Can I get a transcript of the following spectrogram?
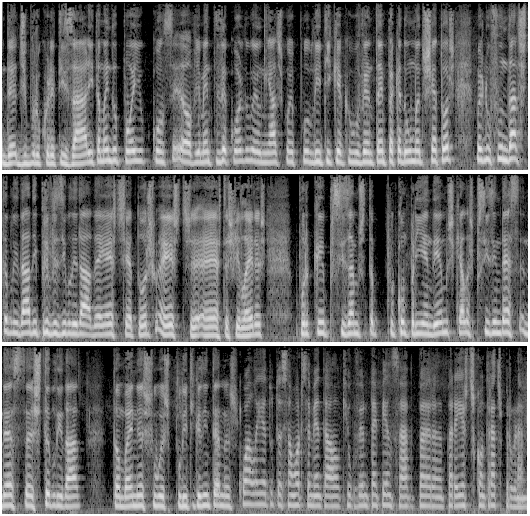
de desburocratizar e também do apoio, obviamente, de acordo, alinhados com a política que o Governo tem para cada uma dos setores, mas no fundo dar estabilidade e previsibilidade a estes setores, a, estes, a estas fileiras, porque precisamos, compreendemos que elas precisem dessa, dessa estabilidade também nas suas políticas internas. Qual é a dotação orçamental que o Governo tem pensado para, para estes contratos-programa?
